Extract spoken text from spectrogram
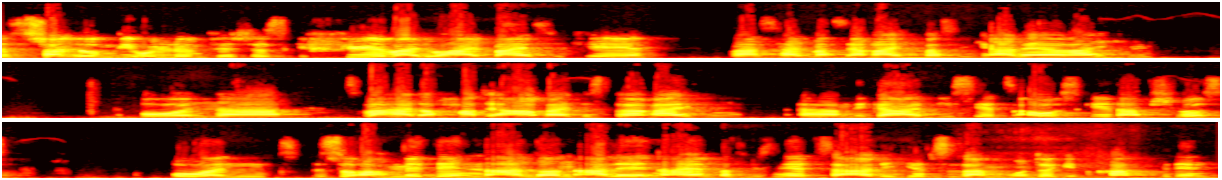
es ist schon irgendwie olympisches Gefühl, weil du halt weißt, okay, du hast halt was erreicht, was nicht alle erreichen. Und äh, es war halt auch harte Arbeit, das zu erreichen, ähm, egal wie es jetzt ausgeht am Schluss. Und so auch mit den anderen alle in einem, also wir sind jetzt alle hier zusammen untergebracht mit den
